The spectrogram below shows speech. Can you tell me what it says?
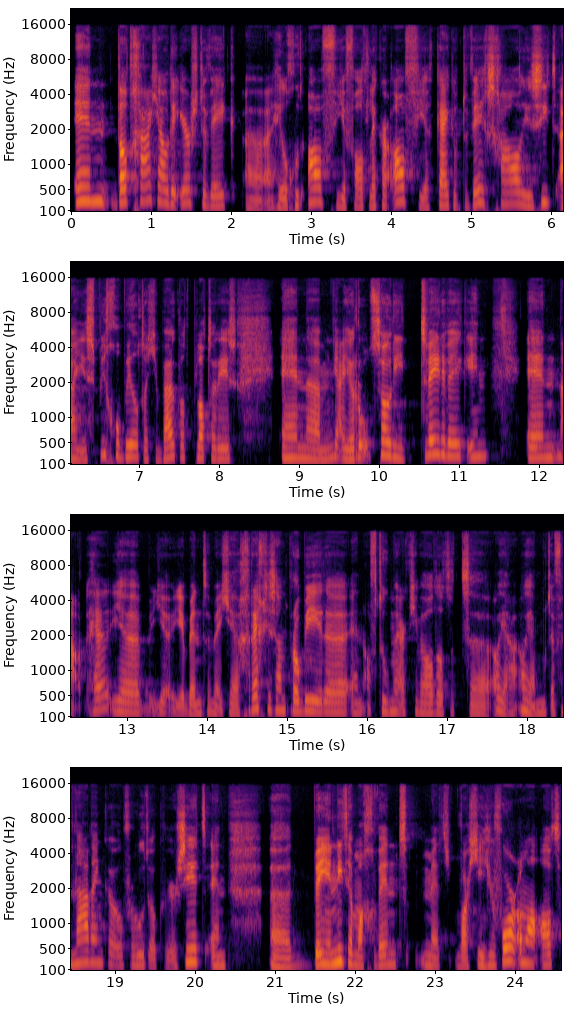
En dat gaat jou de eerste week uh, heel goed af. Je valt lekker af. Je kijkt op de weegschaal. Je ziet aan je spiegelbeeld dat je buik wat platter is. En um, ja, je rolt zo die tweede week in. En nou, hè, je, je, je bent een beetje gerechtjes aan het proberen. En af en toe merk je wel dat het. Uh, oh ja, oh ja, moet even nadenken over hoe het ook weer zit. En uh, ben je niet helemaal gewend met wat je hiervoor allemaal at.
